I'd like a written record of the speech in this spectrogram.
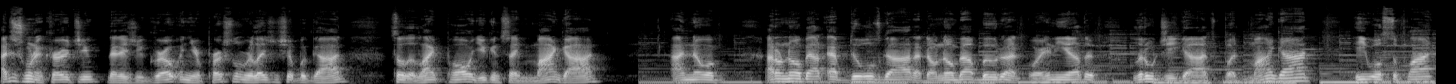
I just want to encourage you that as you grow in your personal relationship with God, so that like Paul, you can say, my God, I know, I don't know about Abdul's God. I don't know about Buddha or any other little g gods, but my God, he will supply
